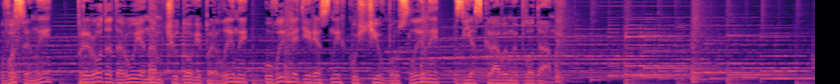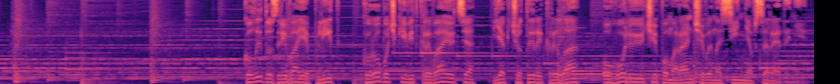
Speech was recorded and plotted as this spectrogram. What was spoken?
Восени природа дарує нам чудові перлини у вигляді рясних кущів бруслини з яскравими плодами. Коли дозріває плід, коробочки відкриваються, як чотири крила, оголюючи помаранчеве насіння всередині.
